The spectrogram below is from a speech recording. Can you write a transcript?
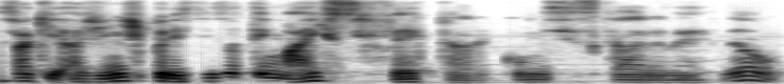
Só que a gente precisa ter mais fé, cara, como esses caras, né? Não,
